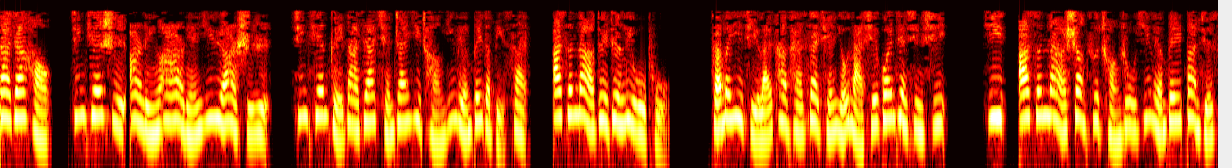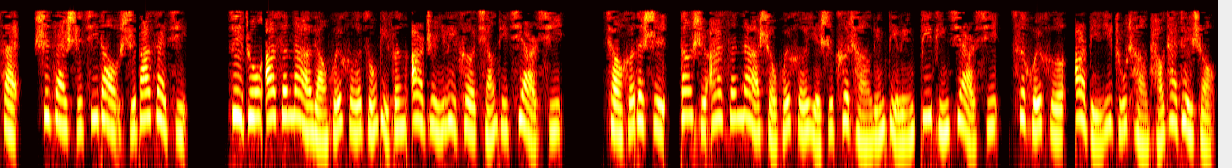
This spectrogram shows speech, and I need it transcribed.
大家好，今天是二零二二年一月二十日。今天给大家前瞻一场英联杯的比赛，阿森纳对阵利物浦。咱们一起来看看赛前有哪些关键信息。一、阿森纳上次闯入英联杯半决赛是在十七到十八赛季，最终阿森纳两回合总比分二至一力克强敌切尔西。巧合的是，当时阿森纳首回合也是客场零比零逼平切尔西，次回合二比一主场淘汰对手。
